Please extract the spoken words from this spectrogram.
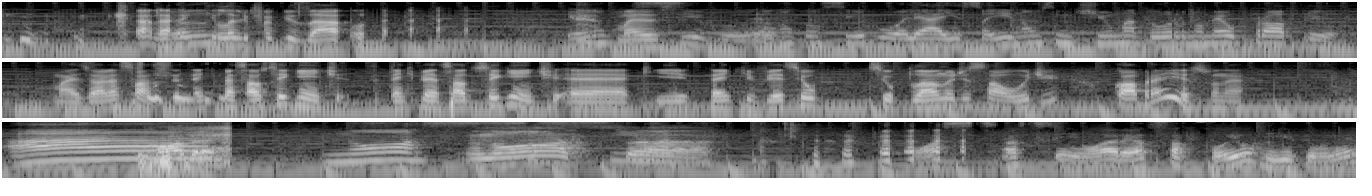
Cara, Eu- aquilo ali foi bizarro. Eu não Mas- consigo, eu não consigo olhar isso aí e não sentir uma dor no meu próprio. Mas olha só, você tem que pensar o seguinte, você tem que pensar do seguinte, é que tem que ver se o, se o plano de saúde cobra isso, né? Ah! Cobra. Nossa! Nossa! Senhora. Nossa senhora, essa foi horrível, né?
